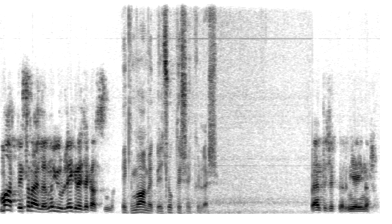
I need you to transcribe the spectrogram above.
Mart ve Nisan aylarında yürürlüğe girecek aslında. Peki Muhammed Bey çok teşekkürler. Ben teşekkür ederim. Yayınlar.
